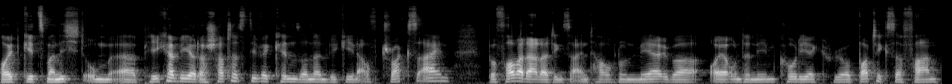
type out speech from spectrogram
Heute geht es mal nicht um äh, Pkw oder Shuttles, die wir kennen, sondern wir gehen auf Trucks ein. Bevor wir da allerdings eintauchen und mehr über euer Unternehmen Kodiak Robotics erfahren,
